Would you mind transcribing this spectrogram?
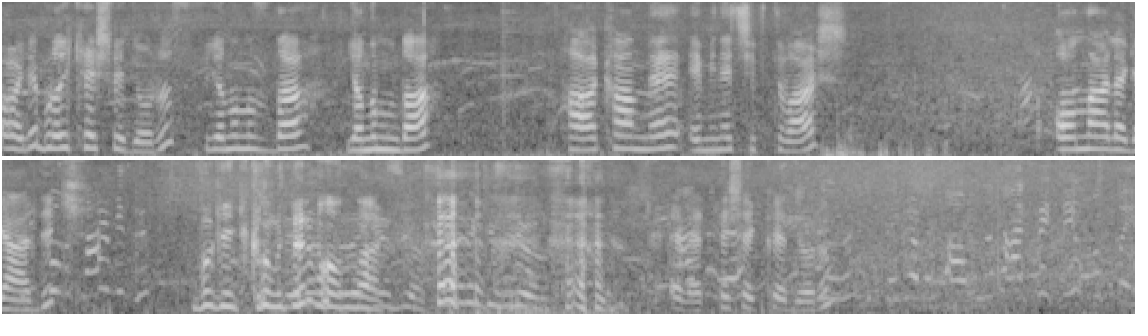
Öyle burayı keşfediyoruz. Yanımızda, yanımda Hakan ve Emine çifti var. Onlarla geldik. Bugünkü konuklarım onlar. Geziyoruz. Severek izliyoruz. Evet, teşekkür ediyorum. Instagram hesabını takip etmeyi unutmayın.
